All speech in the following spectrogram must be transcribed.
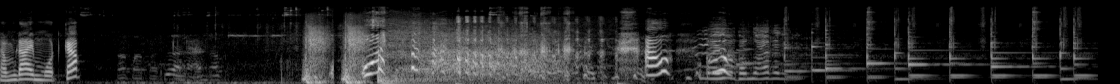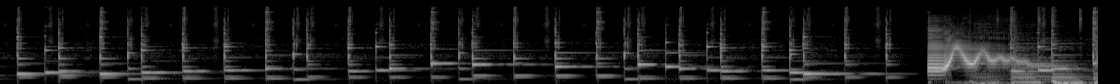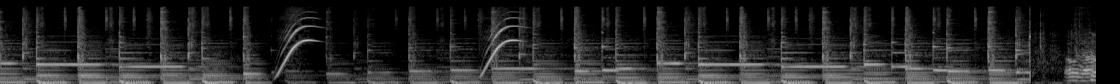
ทำได้หมดครับโอ้เอาทำไมเราทำร้ายกันอย่างนี้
